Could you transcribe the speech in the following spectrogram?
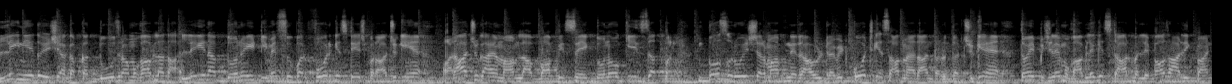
लेकिन ये तो एशिया कप का दूसरा मुकाबला था, लेकिन अब दोनों ही टीमें सुपर फोर के स्टेज पर आ चुकी हैं और आ चुका है मामला वापिस से एक दोनों की इज़्ज़त पर। दोस्तों, रोहित शर्मा अपने राहुल द्रविड कोच के साथ मैदान पर उतर चुके हैं तो ये पिछले मुकाबले के स्टार बल्लेबाज हार्दिक पांड्या।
